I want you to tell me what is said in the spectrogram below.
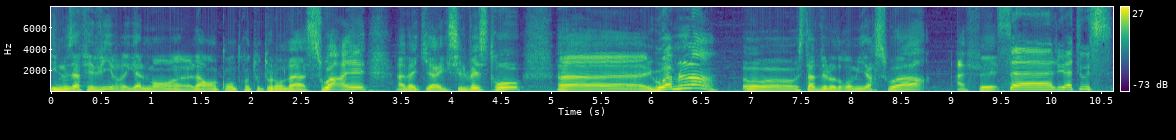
Il nous a fait vivre également la rencontre tout au long de la soirée avec Eric Silvestro, Hugo Hamelin au stade Vélodrome hier soir fait. Salut à tous.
